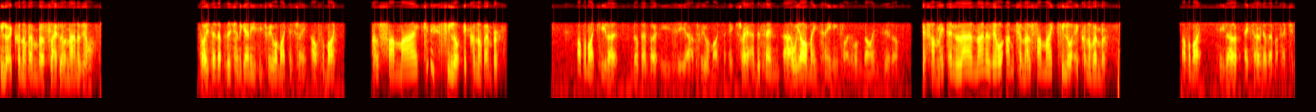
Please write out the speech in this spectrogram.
Kilo Echo November, flight 1190. Sorry, say that position again, Easy 31 Mike X-ray, Alpha Mike. Alpha Mike, Kilo Echo November. Alpha Mike Kilo November, Easy 31 Mike X-ray, and descend, uh, we are maintaining flight level 90. Sir. Maintain line 90 Amken, Alpha Mike, Kilo Echo November. Alpha Mike Kilo Echo November, thank you.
